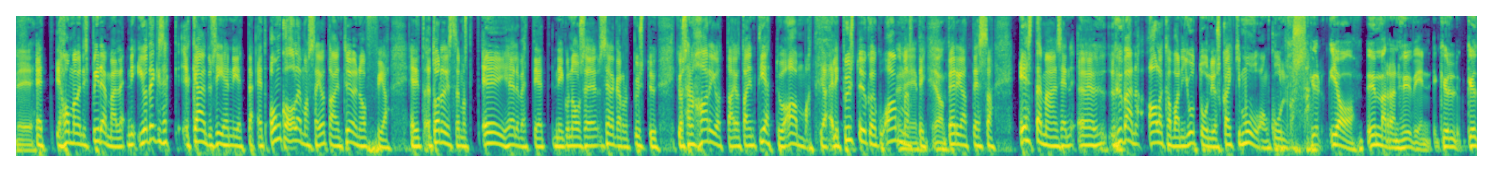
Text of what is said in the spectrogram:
Niin. että ja homma menisi pidemmälle, niin jotenkin se kääntyi siihen niin, että, että onko olemassa jotain turn-offia, eli todellista semmoista, että ei helvetti, että niin kuin nousee selkärot pystyy, jos hän harjoittaa jotain tiettyä ammattia. Eli pystyykö joku ammatti Niin, periaatteessa estämään sen ö, hyvän alkavan jutun, jos kaikki muu on kunnossa. Kyllä, joo, ymmärrän hyvin. Kyllä, kyllä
